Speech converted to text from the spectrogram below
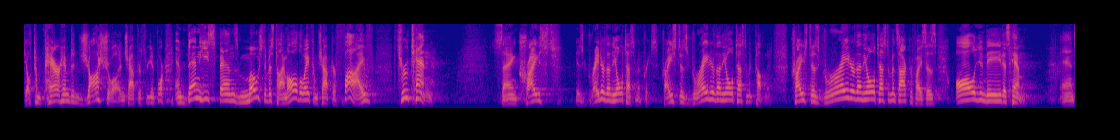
He'll compare him to Joshua in chapter 3 and 4. And then he spends most of his time, all the way from chapter 5 through 10, saying Christ is greater than the Old Testament priest. Christ is greater than the Old Testament covenant. Christ is greater than the Old Testament sacrifices. All you need is Him and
